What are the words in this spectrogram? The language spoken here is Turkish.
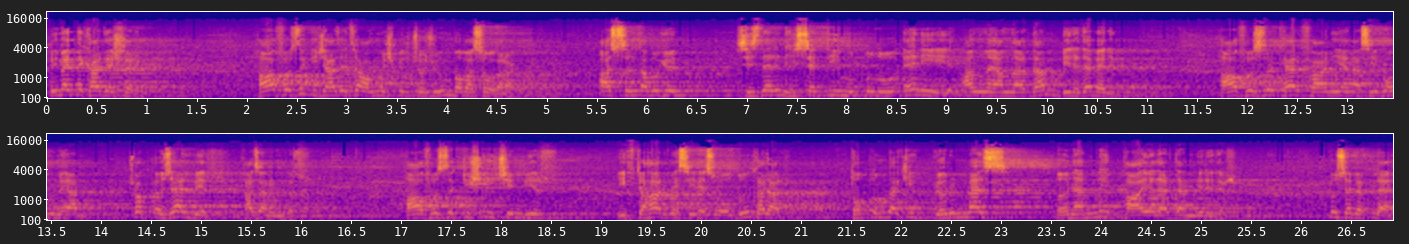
Kıymetli kardeşlerim, hafızlık icazeti almış bir çocuğun babası olarak aslında bugün sizlerin hissettiği mutluluğu en iyi anlayanlardan biri de benim. Hafızlık her faniye nasip olmayan çok özel bir kazanımdır. Hafızlık kişi için bir iftihar vesilesi olduğu kadar toplumdaki görünmez önemli payelerden biridir. Bu sebeple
